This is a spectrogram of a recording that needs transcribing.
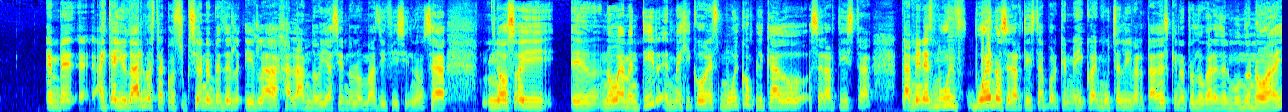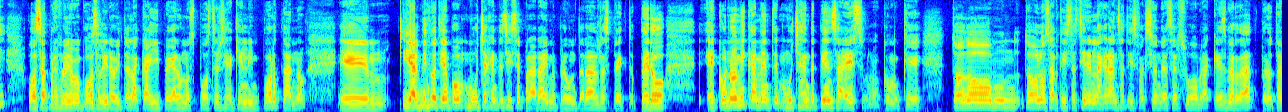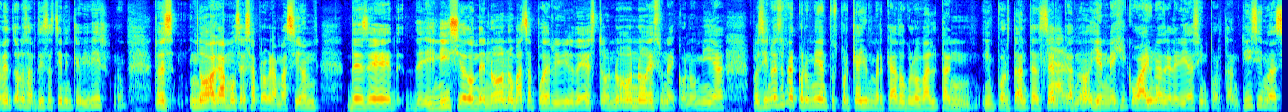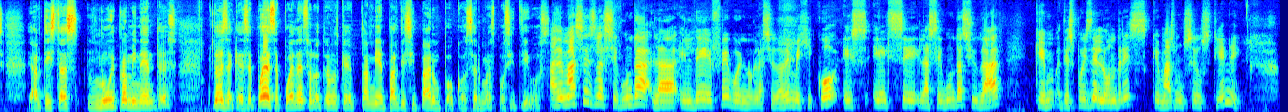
en vez, hay que ayudar nuestra construcción en vez de irla jalando y haciéndolo más difícil, ¿no? O sea, no soy eh, no voy a mentir, en México es muy complicado ser artista. También es muy bueno ser artista porque en México hay muchas libertades que en otros lugares del mundo no hay. O sea, por ejemplo, yo me puedo salir ahorita a la calle y pegar unos pósters y a quién le importa, ¿no? Em, y al mismo tiempo, mucha gente sí se parará y me preguntará al respecto. Pero económicamente, mucha gente piensa eso, ¿no? Como que todo todos los artistas tienen la gran satisfacción de hacer su obra, que es verdad, pero también todos los artistas tienen que vivir, ¿no? Entonces, no hagamos esa programación desde de inicio, donde no, no vas a poder vivir de esto, no, no es una economía. Pues si no es una economía, entonces ¿por qué hay un mercado global tan importante al cerca, Claro. ¿no? Y en México hay unas galerías importantísimas, artistas muy prominentes. Entonces, de que se puede, se puede, solo tenemos que también participar un poco, ser más positivos. Además es la segunda, la- el DF, bueno, la Ciudad de México es el la segunda ciudad que después de Londres que más museos tiene.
